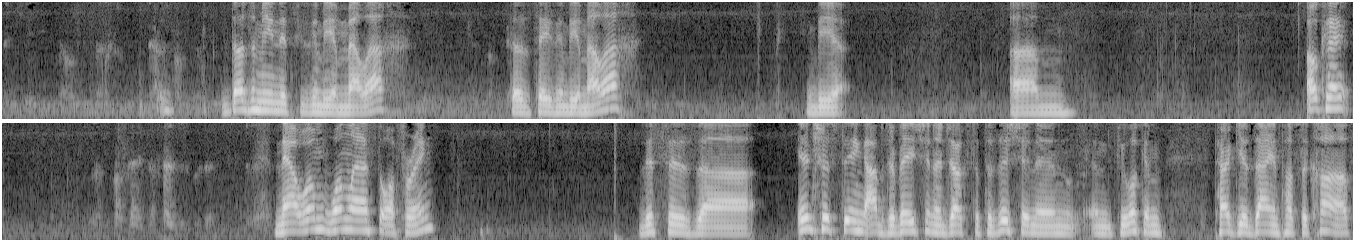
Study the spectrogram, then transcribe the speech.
the king, you know, that's, that's the... Doesn't mean it's he's going to be a melech. Okay. Does it say he's going to be a melech? Be a, um, okay. Okay, Now, one, one last offering. This is uh, interesting observation and juxtaposition, and, and if you look in Parak Yud Zayin Pasuk Chav,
